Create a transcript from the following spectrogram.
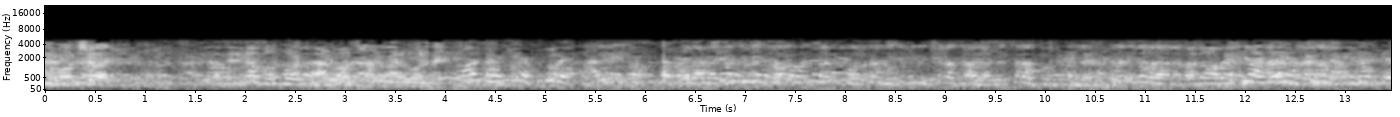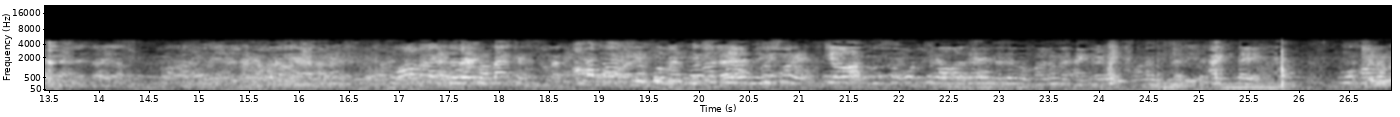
تمام شد. آقا کی صحبت این آقا این آقا زنگ داده به خانم اکبری اکبری اون خانم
